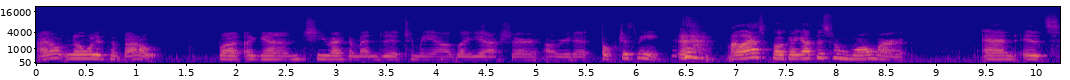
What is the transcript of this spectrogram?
I don't know what it's about. But again, she recommended it to me. I was like, yeah, sure, I'll read it. Oh, just me. My last book, I got this from Walmart. And it's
